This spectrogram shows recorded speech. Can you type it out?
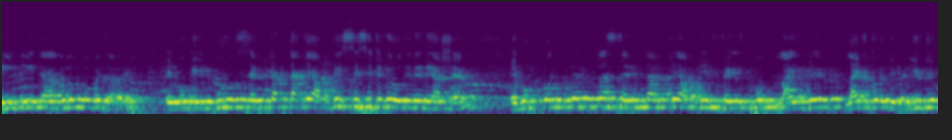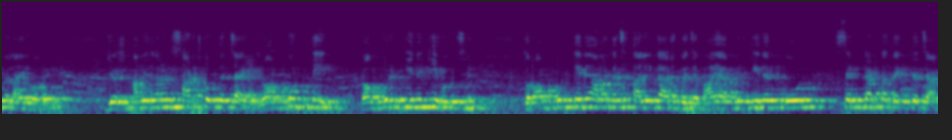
এই এই জায়গাগুলো কমে যাবে। এবং এই পুরো সেন্টারটাকে আপনি সিসিটিভির অধীনে নিয়ে আসেন এবং প্রত্যেকটা সেন্টারকে আপনি ফেসবুক লাইভে লাইভ করে দিবেন ইউটিউবে লাইভ হবে। যে আমি ধরেন সার্চ করতে চাই, রংপুর তিন। রংপুরের তিনে কি হচ্ছে? তো রংপুর তিনে আমার কাছে তালিকা আসবে যে, ভাই, আপনি তিনের কোন সেন্টারটা দেখতে চান?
